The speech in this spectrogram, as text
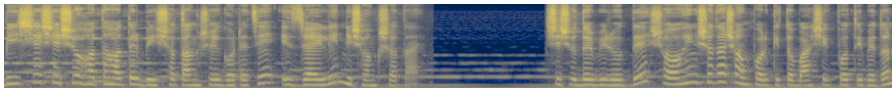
বিশ্বে শিশু হতাহতের বিশ শতাংশই ঘটেছে ইসরায়েলি নৃশংসতায়। শিশুদের বিরুদ্ধে সহিংসতা সম্পর্কিত বার্ষিক প্রতিবেদন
